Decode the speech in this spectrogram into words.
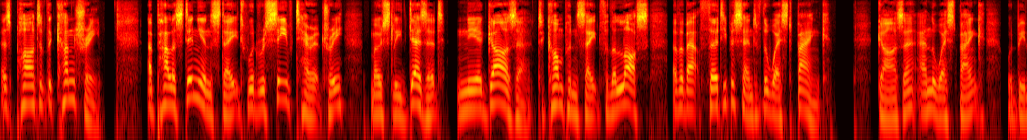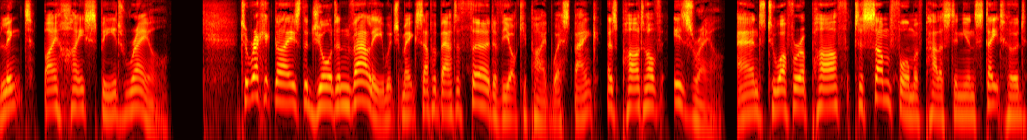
as part of the country. A Palestinian state would receive territory, mostly desert, near Gaza to compensate for the loss of about 30% of the West Bank. Gaza and the West Bank would be linked by high speed rail. To recognize the Jordan Valley, which makes up about a third of the occupied West Bank, as part of Israel, and to offer a path to some form of Palestinian statehood,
